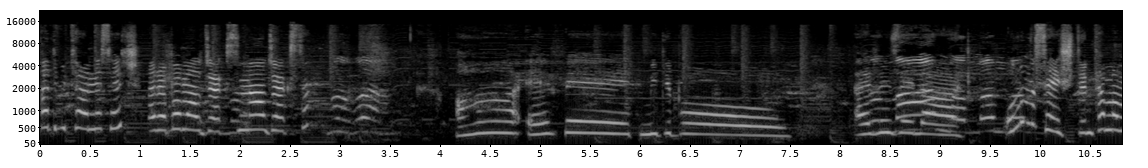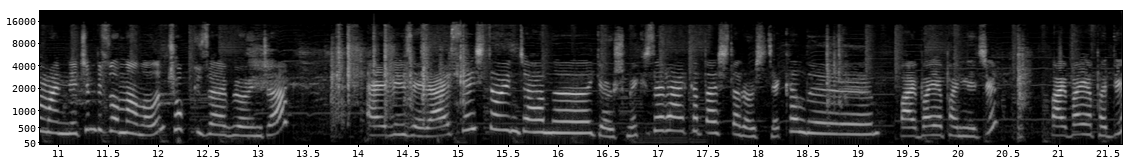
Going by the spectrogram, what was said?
Hadi bir tane seç. Araba mı alacaksın? Ne alacaksın? Baba. Aa evet midi boy. Zelal. Onu mu seçtin? Tamam anneciğim biz onu alalım. Çok güzel bir oyuncak. Elvin Zelal seçti oyuncağını. Görüşmek üzere arkadaşlar. Hoşçakalın. Bay bay yap anneciğim. Bay bay yap hadi.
